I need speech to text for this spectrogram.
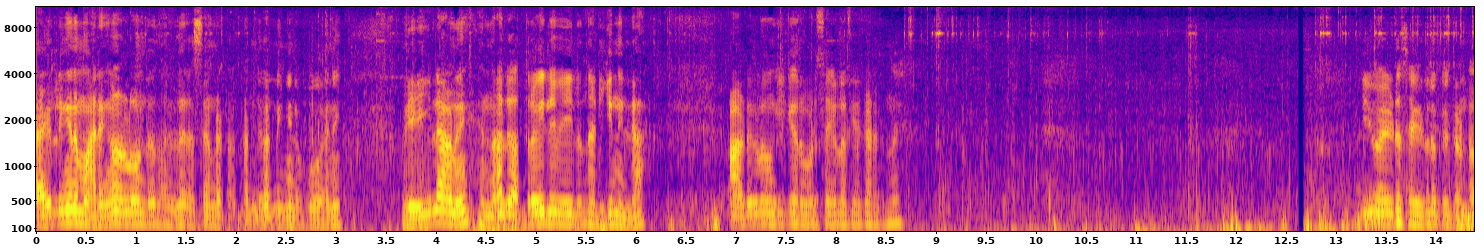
സൈഡിൽ ഇങ്ങനെ മരങ്ങളുള്ളതുകൊണ്ട് നല്ല രസമുണ്ട് കേട്ടോ. കണ്ട് കണ്ടിങ്ങനെ പോകാൻ വെയിലാണ്. എന്നാലും അത്ര വലിയ വെയിലൊന്നും അടിക്കുന്നില്ല. ആടുകൾ നോക്കിക്ക റോഡ് സൈഡിലൊക്കെ കിടക്കുന്നത് ഈ വഴിയുടെ സൈഡിലൊക്കെ കണ്ടോ?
